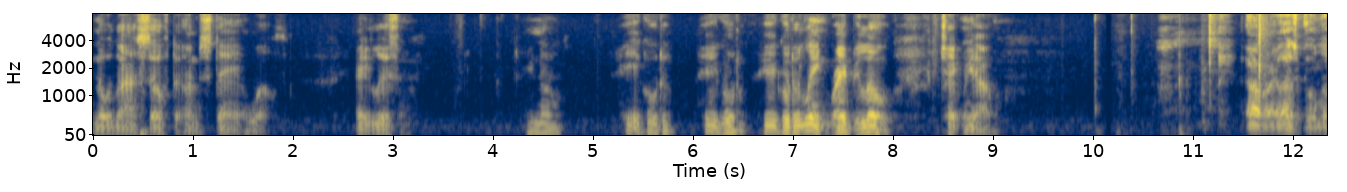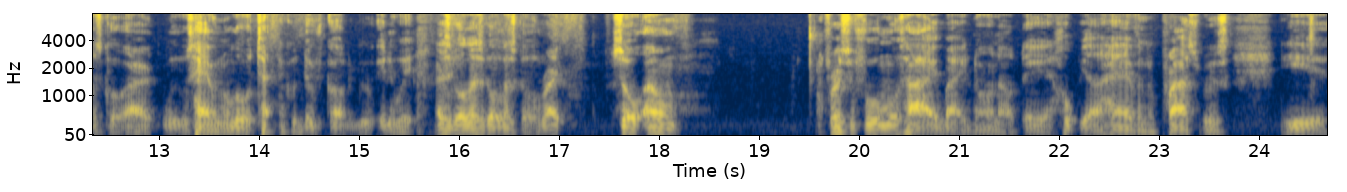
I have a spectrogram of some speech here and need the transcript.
Know thyself to understand wealth. Hey, listen. You know, here go to here go here go the link right below. Check me out. All right, let's go, let's go. All right, we was having a little technical difficulty. Anyway, let's go, let's go, let's go. Right. So, um, first and foremost, how everybody doing out there? Hope y'all having a prosperous year.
